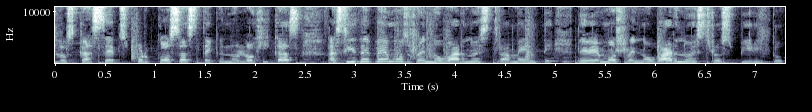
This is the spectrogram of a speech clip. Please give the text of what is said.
los cassettes por cosas tecnológicas, así debemos renovar nuestra mente, debemos renovar nuestro espíritu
